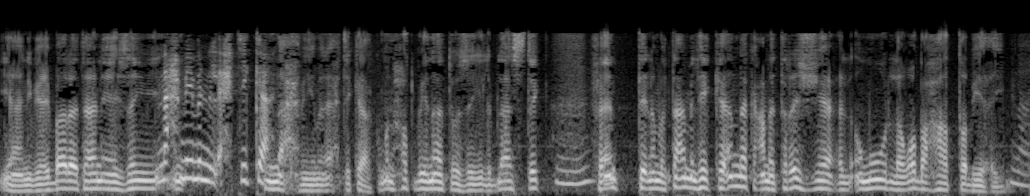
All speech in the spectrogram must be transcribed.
يعني بعبارة ثانية زي نحمي من الاحتكاك نحمي من الاحتكاك وبنحط بيناته زي البلاستيك مم. فأنت لما تعمل هيك كأنك عم ترجع الأمور لوضعها الطبيعي نعم.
